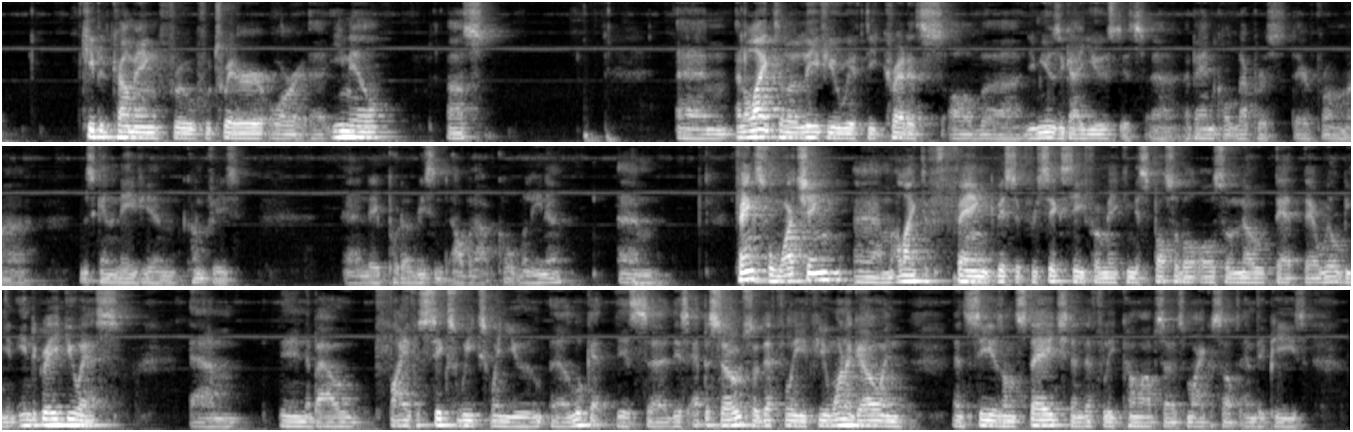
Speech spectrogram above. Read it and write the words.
keep it coming through for Twitter or uh, email us. Um, and I like to leave you with the credits of uh, the music I used. It's uh, a band called Leprous. They're from uh, the Scandinavian countries. And they put a recent album out called Malina. Um, Thanks for watching. Um, I'd like to thank BizTalk360 for making this possible. Also note that there will be an Integrate US um, in about five or six weeks when you uh, look at this uh, this episode. So definitely if you want to go and, and see us on stage, then definitely come up. So it's Microsoft MVPs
